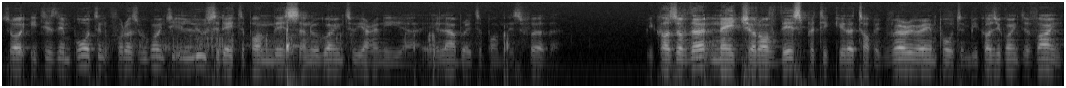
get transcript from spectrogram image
So it is important for us we're going to elucidate upon this and we're going to yani, uh, elaborate upon this further. Because of the nature of this particular topic very very important because you're going to find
